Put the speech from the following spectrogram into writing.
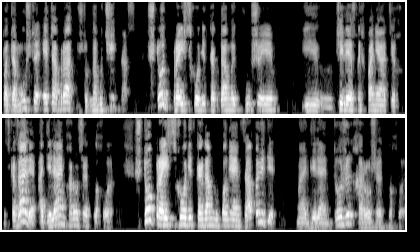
Потому что это обратно, чтобы научить нас, что происходит, когда мы кушаем и в телесных понятиях. Сказали, отделяем хорошее от плохого. Что происходит, когда мы выполняем заповеди? Мы отделяем тоже хорошее от плохого.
